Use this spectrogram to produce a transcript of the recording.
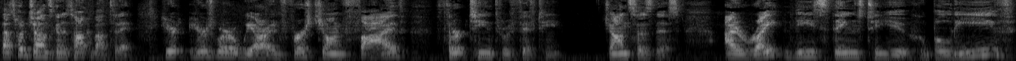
that's what John's going to talk about today. Here, here's where we are in 1 John 5, 13 through 15. John says this I write these things to you who believe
